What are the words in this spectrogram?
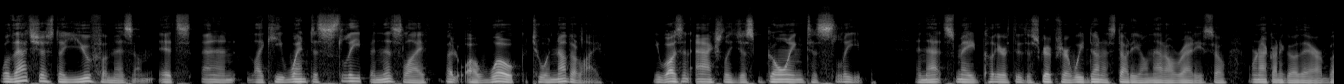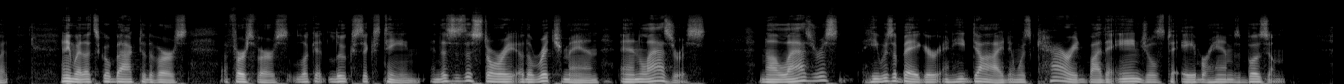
Well, that's just a euphemism. It's and like he went to sleep in this life, but awoke to another life. He wasn't actually just going to sleep. And that's made clear through the scripture. We've done a study on that already, so we're not going to go there. But anyway, let's go back to the verse, uh, first verse. Look at Luke 16. And this is the story of the rich man and Lazarus. Now, Lazarus, he was a beggar, and he died and was carried by the angels to Abraham's bosom.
